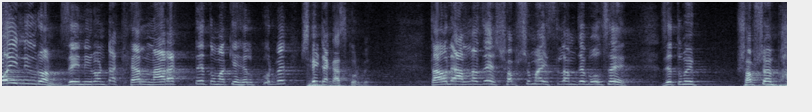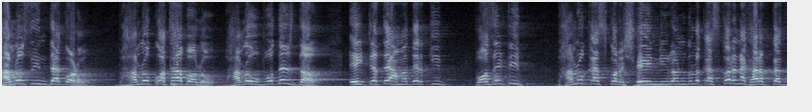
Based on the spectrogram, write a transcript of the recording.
ওই নিউরন, যে নিউরনটা খেয়াল না রাখতে তোমাকে হেল্প করবে সেইটা কাজ করবে। তাহলে আল্লাহ যে সবসময় ইসলাম যে বলছে যে তুমি সবসময় ভালো চিন্তা করো, ভালো কথা বলো, ভালো উপদেশ দাও, এইটাতে আমাদের কি পজিটিভ ভালো কাজ করে, সেই নিউরনগুলো কাজ করে না, খারাপ কাজ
